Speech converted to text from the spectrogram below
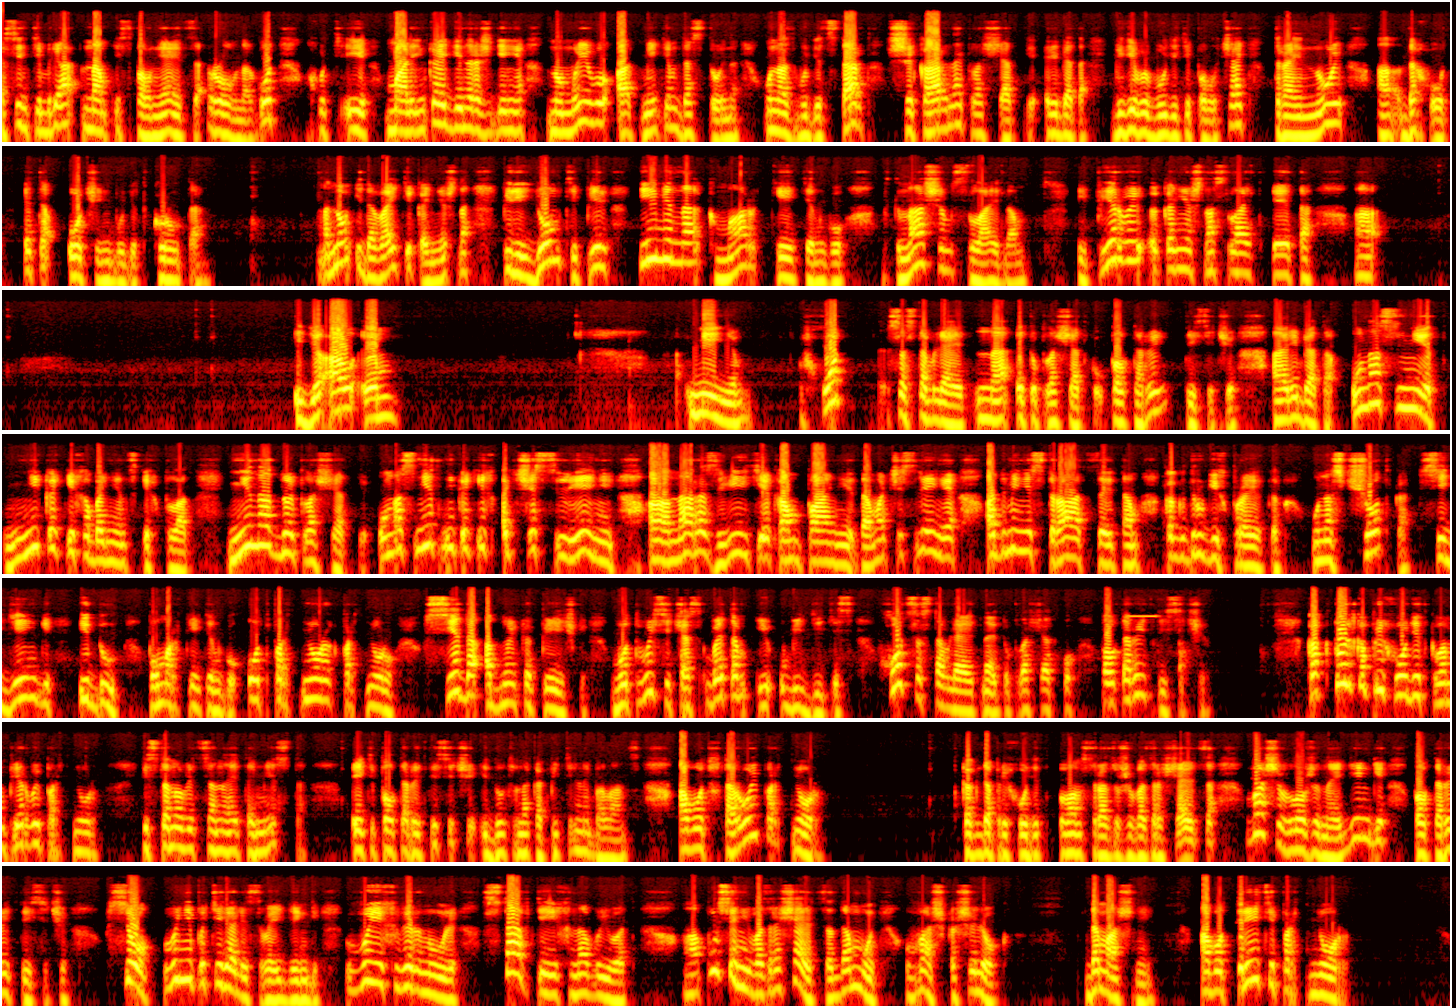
сентября нам исполняется ровно год, хоть и маленькое день рождения, но мы его отметим достойно. У нас будет старт шикарной площадки, ребята, где вы будете получать тройной а, доход. Это очень будет круто. Ну и давайте, конечно, перейдем теперь именно к маркетингу, к нашим слайдам. И первый, э, конечно, слайд это а, идеал М. Мини. Вход составляет на эту площадку полторы тысячи. А, ребята, у нас нет никаких абонентских плат ни на одной площадке. У нас нет никаких отчислений а, на развитие компании, там отчисления администрации, там, как в других проектах. У нас четко все деньги идут по маркетингу от партнера к партнеру. Все до одной копеечки. Вот вы сейчас в этом и убедитесь. Вход составляет на эту площадку полторы тысячи. Как только приходит к вам первый партнер и становится на это место, эти полторы тысячи идут в накопительный баланс. А вот второй партнер, когда приходит, вам сразу же возвращаются ваши вложенные деньги полторы тысячи. Все, вы не потеряли свои деньги, вы их вернули. Ставьте их на вывод. А пусть они возвращаются домой в ваш кошелек домашний. А вот третий партнер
